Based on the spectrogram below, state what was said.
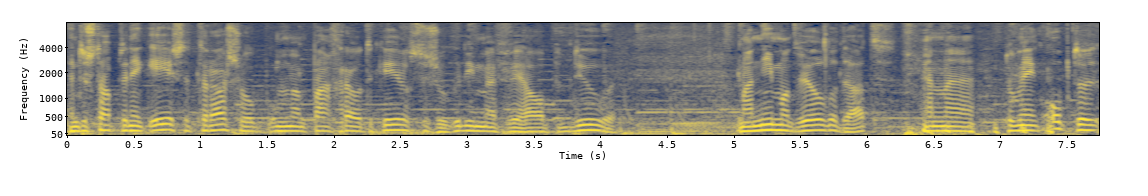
En toen stapte ik eerst het terras op om een paar grote kerels te zoeken... die me even helpen duwen. Maar niemand wilde dat. En eh, toen ben ik op, de,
